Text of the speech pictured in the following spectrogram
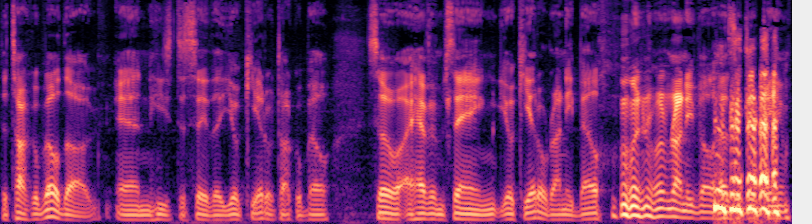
the Taco Bell dog, and he's to say the Yo quiero Taco Bell. So I have him saying Yo quiero Ronnie Bell when, when Ronnie Bell has a good game.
